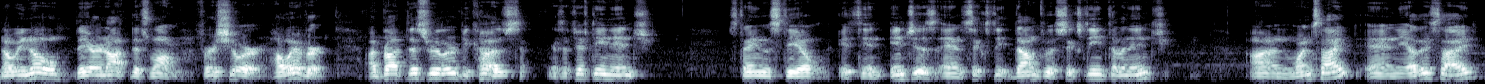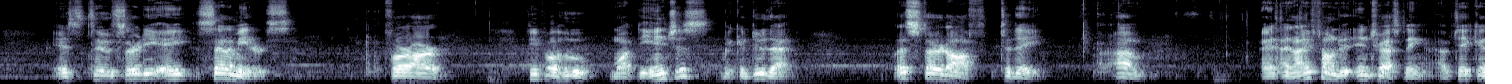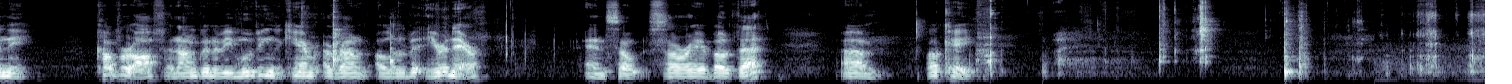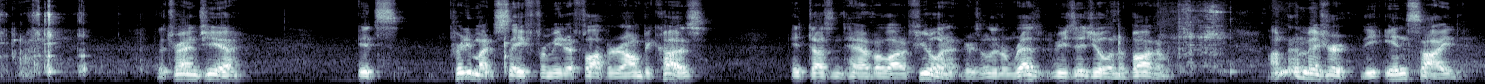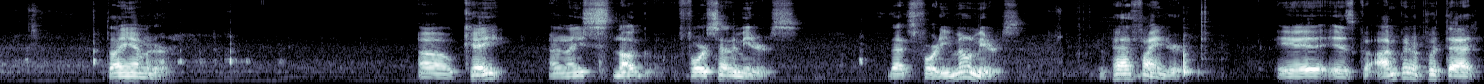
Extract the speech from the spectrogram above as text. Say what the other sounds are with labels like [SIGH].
Now we know they are not this long, for sure. However, I brought this ruler because it's a 15 inch stainless steel. It's in inches and 60, down to a 16th of an inch on one side and the other side is to 38 centimeters for our people who want the inches we can do that. Let's start off today. Um, and, and I found it interesting. I've taken the cover off and I'm going to be moving the camera around a little bit here and there. And so sorry about that. Um, okay. The Trangia, it's pretty much safe for me to flop it around because it doesn't have a lot of fuel in it. There's a little res residual in the bottom. I'm going to measure the inside diameter. Okay, a nice snug 4 centimeters. That's 40 millimeters. The Pathfinder is, I'm going to put that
